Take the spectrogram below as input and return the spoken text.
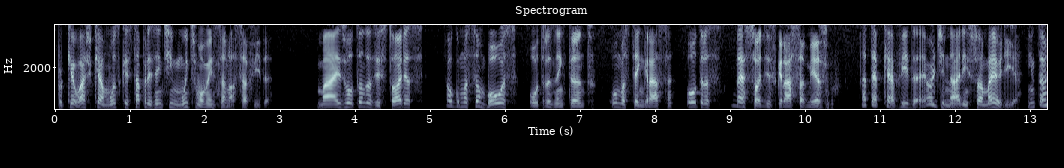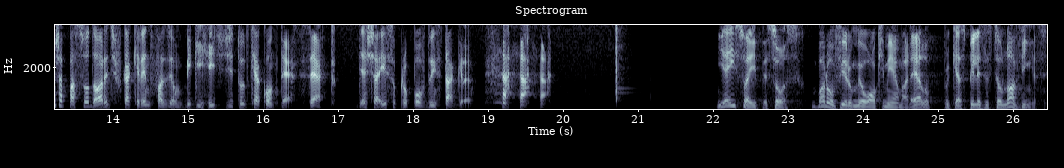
porque eu acho que a música está presente em muitos momentos da nossa vida. Mas voltando às histórias, algumas são boas, outras nem tanto. Umas têm graça, outras é só desgraça mesmo. Até porque a vida é ordinária em sua maioria, então já passou da hora de ficar querendo fazer um big hit de tudo que acontece, certo? Deixa isso pro povo do Instagram. e é isso aí, pessoas. Bora ouvir o meu Walkman amarelo, porque as pilhas estão novinhas.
